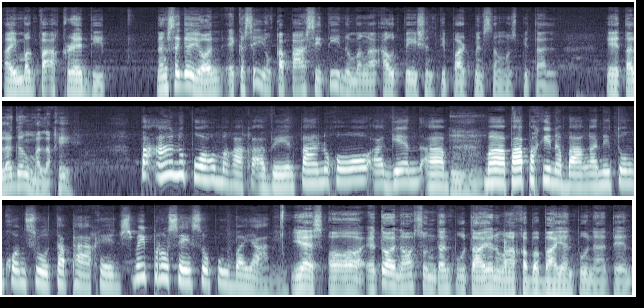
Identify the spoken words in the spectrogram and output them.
ay magpa-accredit nang sa gayon, eh kasi yung capacity ng mga outpatient departments ng hospital, eh talagang malaki. Paano po ako makaka-avail? Paano ko, again, um, Mhm. mapapakinabangan itong consulta package? May proseso po ba yan? Yes, oo. Ito, no, sundan po tayo ng mga kababayan po natin.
